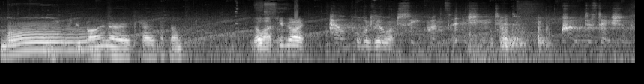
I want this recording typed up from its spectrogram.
Keep going, or is Kaz done? Nope, What? keep going. Help good one. launch sequence initiated. Crew to stations.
